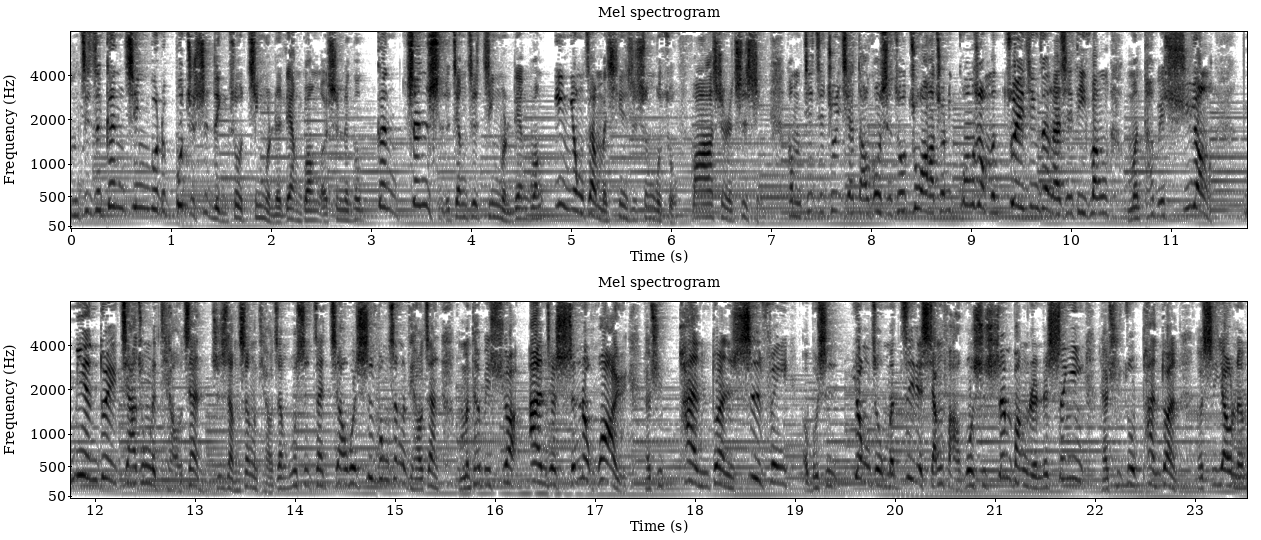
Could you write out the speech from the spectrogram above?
我们接着更进一步的，不只是领受经文的亮光，而是能够更真实的将这经文的亮光应用在我们现实生活所发生的事情。那我们接着就一起来祷告，神说：主啊，求你光照我们最近在哪些地方，我们特别需要面对家中的挑战、职场上的挑战，或是在教会侍奉上的挑战。我们特别需要按着神的话语来去判断是非，而不是用着我们自己的想法或是身旁人的声音来去做判断，而是要能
